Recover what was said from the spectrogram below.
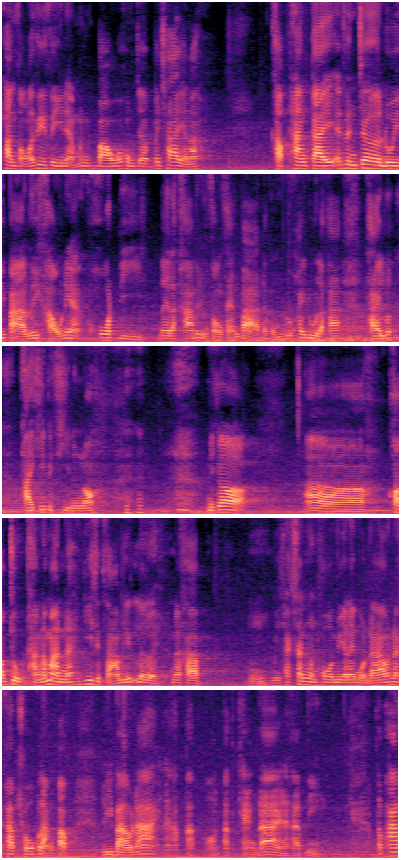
1,200ซีซีเนี่ยมันเบาก็คงจะไม่ใช่อะนะ ขับทางไกลแอดเวนเจอร์ลุยป่าลุยเขาเนี่ยโคตรดีในราคาไม่ถึง 2 0 0 0 0 0 บาท เดี๋ยวผมดูให้ดูราคาท้ายถท้ายคลิปอีกทีนึงเนาะนี่ก็ความจุถังน้ำมันนะ 23 ลิตรเลยนะครับนี่มี traction control มีอะไรหมดแล้วนะครับ โชคหลังปรับรีบาวได้นะครับ ปรับอ่อนปรับแข็งได้นะครับนี่สภาพ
